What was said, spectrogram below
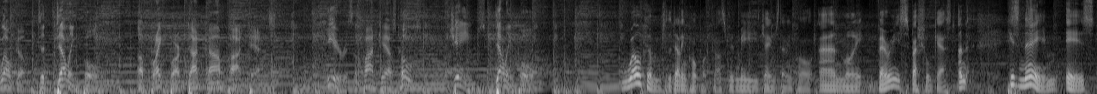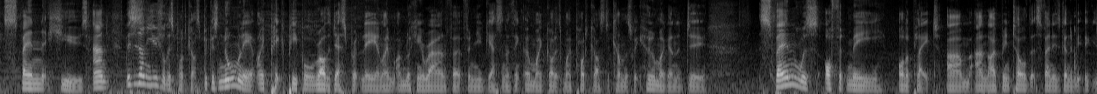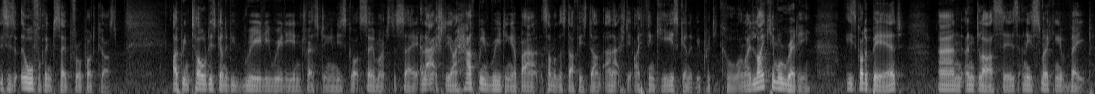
Welcome to Delingpole, a Breitbart.com podcast. Here is the podcast host, James Delingpole. Welcome to the Delingpole podcast with me, James Delingpole, and my very special guest. And his name is Sven Hughes. And this is unusual, this podcast, because normally I pick people rather desperately and I'm, I'm looking around for, for new guests and I think, oh my God, it's my podcast to come this week. Who am I going to do? Sven was offered me on a plate, um, and I've been told that Sven is going to be. This is an awful thing to say before a podcast. I've been told he's going to be really, really interesting, and he's got so much to say. And actually, I have been reading about some of the stuff he's done, and actually, I think he is going to be pretty cool. And I like him already. He's got a beard and and glasses, and he's smoking a vape.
